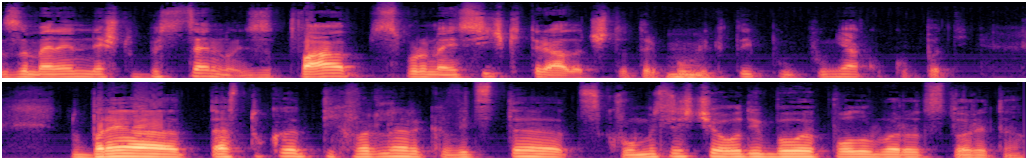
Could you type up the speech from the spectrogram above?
за мен нещо безценно. И затова, според мен, всички трябва да четат Републиката и по, по няколко пъти. Добре, а аз тук ти хвърля ръкавицата. С какво мислиш, че Audible е по-добър от Storytel?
